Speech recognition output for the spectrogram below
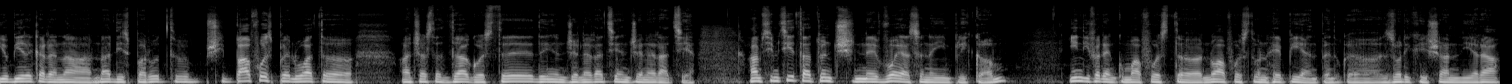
iubire care n-a, n-a dispărut uh, și a fost preluată această dragoste din generație în generație. Am simțit atunci nevoia să ne implicăm, indiferent cum a fost, uh, nu a fost un happy end, pentru că Zoli Crișan era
